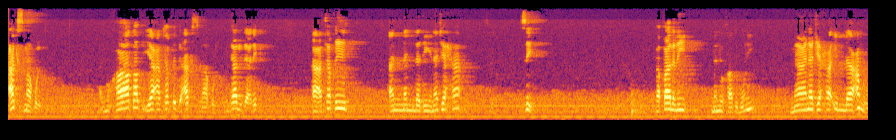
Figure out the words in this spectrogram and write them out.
عكس ما قلت. المخاطب يعتقد عكس ما قلت. مثال ذلك أعتقد أن الذي نجح زيد. فقال لي من يخاطبني؟ ما نجح إلا عمرو.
